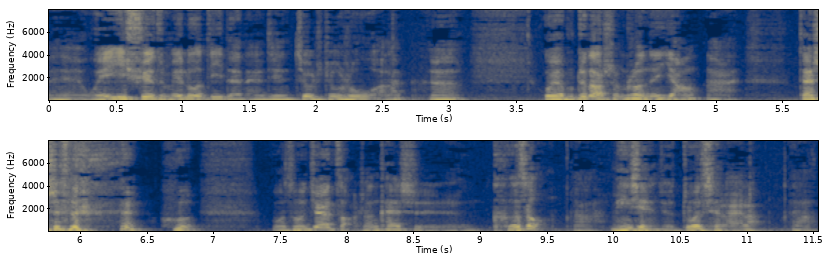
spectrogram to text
哎，唯一靴子没落地的，那就就就是我了。嗯，我也不知道什么时候能阳啊。但是呢，我我从今儿早上开始咳嗽啊，明显就多起来了啊。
